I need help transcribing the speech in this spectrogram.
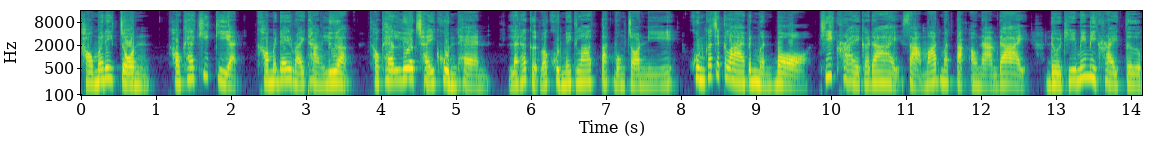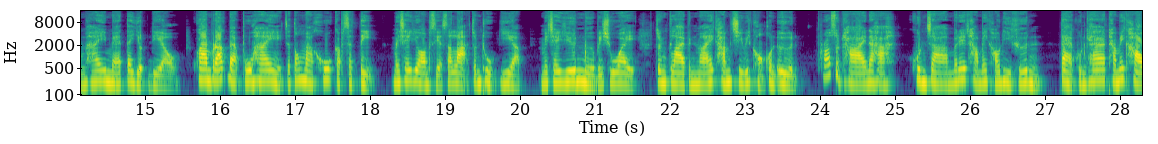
เขาไม่ได้จน เขาแค่ขี้เกียจ เขาไม่ได้ไร้ทางเลือก เขาแค่เลือกใช้คุณแทน และถ้าเกิดว่าคุณไม่กล้าตัดวงจรนี้ คุณก็จะกลายเป็นเหมือนบ่อ ที่ใครก็ได้สามารถมาตักเอาน้ำได้ โดยที่ไม่มีใครเติมให้แม้แต่หยดเดียว ความรักแบบผู้ให้จะต้องมาคู่กับสติ ไม่ใช่ยอมเสียสละจนถูกเหยียบ ไม่ใช่ยื่นมือไปช่วย จนกลายเป็นไม้ค้ำชีวิตของคนอื่น เพราะสุดท้ายนะคะ คุณจะไม่ได้ทำให้เขาดีขึ้น แต่คุณแค่ทำให้เขา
